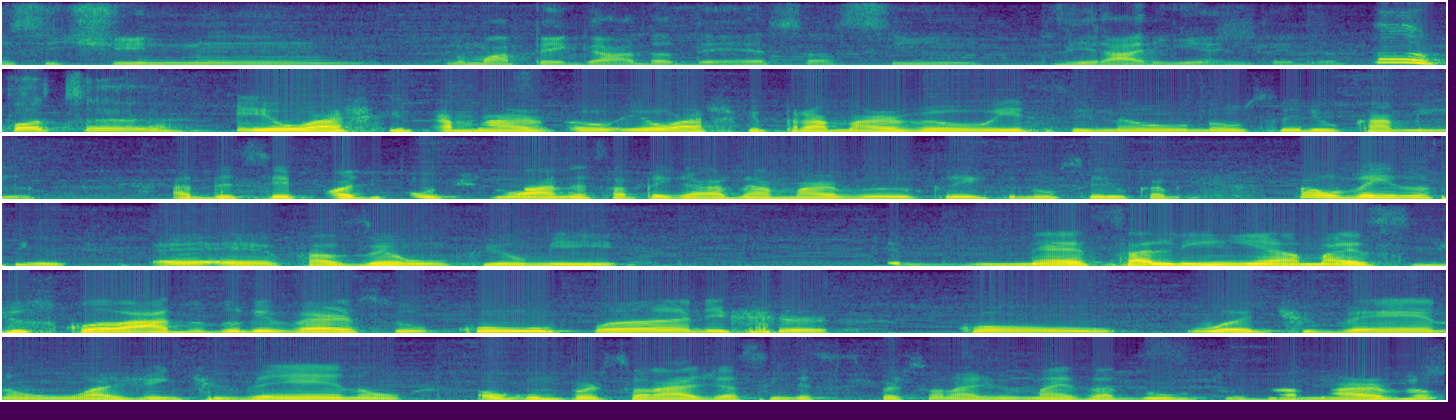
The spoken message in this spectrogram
insistir num, numa pegada dessa se viraria, entendeu? Ah, pode ser. Eu acho que pra Marvel, eu acho que pra Marvel esse não, não seria o caminho. A DC pode continuar nessa pegada, a Marvel eu creio que não seria o caminho. Talvez assim, é, é, fazer um filme nessa linha mais descolado do universo com o Punisher, com o Anti-Venom, o Agente Venom, algum personagem assim desses personagens mais adultos da Marvel.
